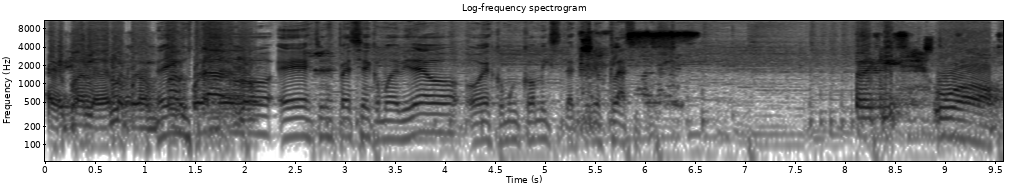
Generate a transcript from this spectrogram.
Ahí pueden leerlo. Pueden, ¿Es ilustrado? ¿Es una especie como de video o es como un cómic de aquellos clásicos? Es que hubo,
